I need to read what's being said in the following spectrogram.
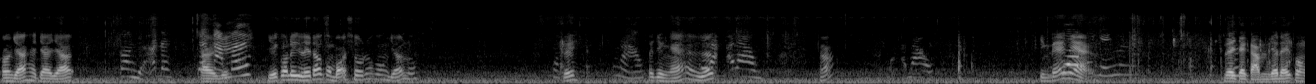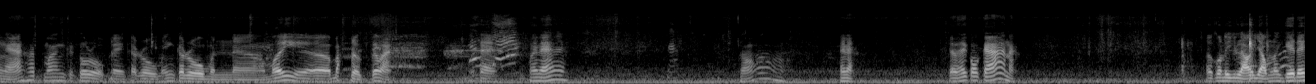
Con dở hay chờ dở? Con dở đây Ờ, Cha cầm đi. vậy con đi lại đó con bỏ xô đó con dở luôn. Nào. Phải chừng ngã rớt. Ở đâu? Đó. Chừng té nha. đây cha cầm cho để con ngã hết mấy cái cá rô đây cá rô mấy cá rô mình à, mới à, bắt được các bạn. Nè mấy nè. Đó. Đây nè. Cha thấy có cá nè rồi con đi lạo vòng lên kia đi.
